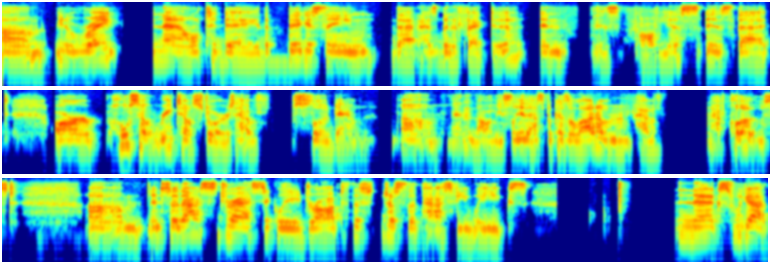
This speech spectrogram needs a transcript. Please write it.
Um, you know, right now today the biggest thing that has been effective and is obvious is that our wholesale retail stores have slowed down um, and obviously that's because a lot of them have have closed. Um, and so that's drastically dropped this just the past few weeks. Next we got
